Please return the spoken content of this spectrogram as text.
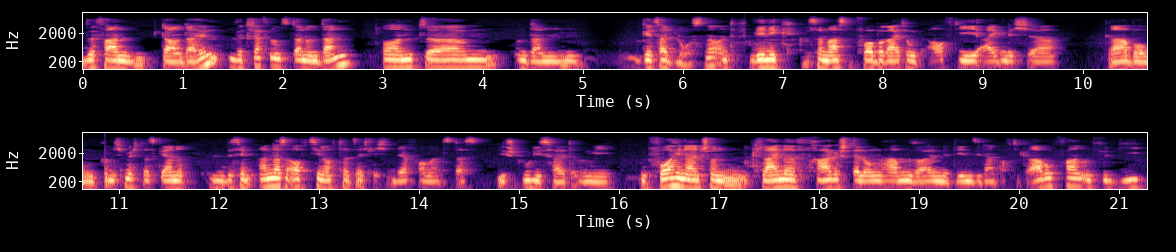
wir fahren da und dahin, wir treffen uns dann und dann und, ähm, und dann geht's halt los. Ne? Und wenig gewissermaßen Vorbereitung auf die eigentliche Grabung. Und ich möchte das gerne ein bisschen anders aufziehen, auch tatsächlich in der Form, als dass die Studis halt irgendwie im Vorhinein schon kleine Fragestellungen haben sollen, mit denen sie dann auf die Grabung fahren und für die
